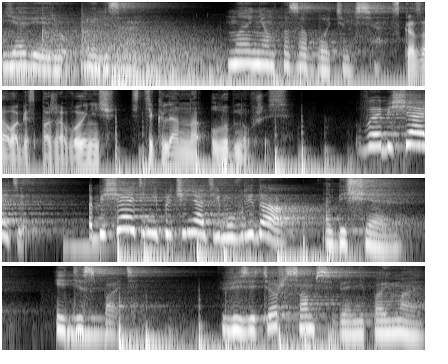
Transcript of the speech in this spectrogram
Я верю, Эльза. Мы о нем позаботимся. Сказала госпожа Войнич, стеклянно улыбнувшись. Вы обещаете? Обещаете не причинять ему вреда? Обещаю. Иди спать. Визитер сам себя не поймает.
